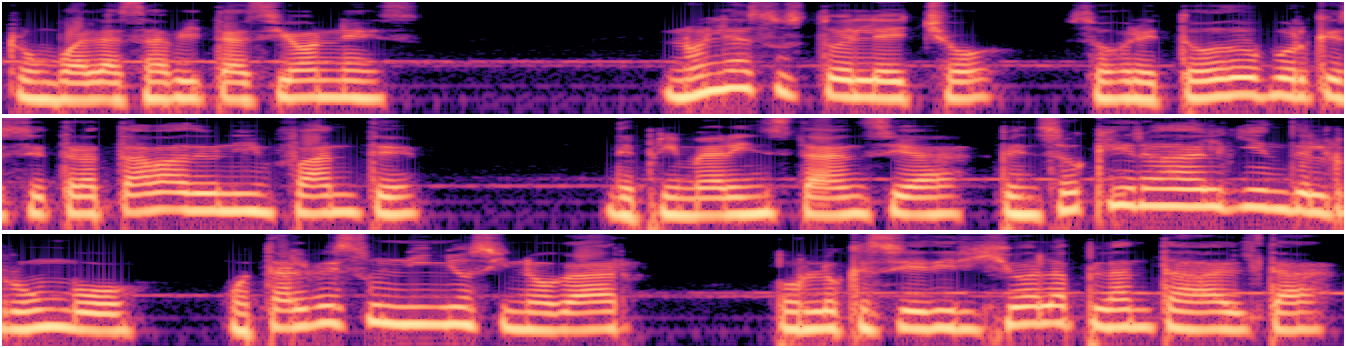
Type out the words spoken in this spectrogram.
rumbo a las habitaciones. No le asustó el hecho, sobre todo porque se trataba de un infante. De primera instancia pensó que era alguien del rumbo, o tal vez un niño sin hogar, por lo que se dirigió a la planta alta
